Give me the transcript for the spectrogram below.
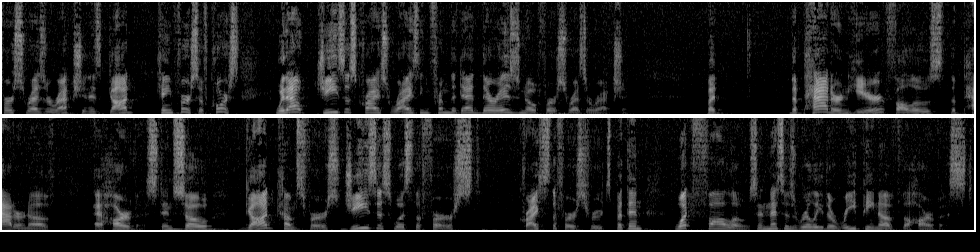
first resurrection is God came first. Of course, without Jesus Christ rising from the dead, there is no first resurrection. But the pattern here follows the pattern of a harvest. And so God comes first, Jesus was the first, Christ the first fruits, but then what follows? And this is really the reaping of the harvest.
